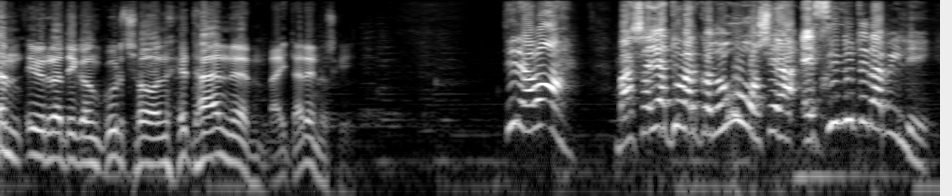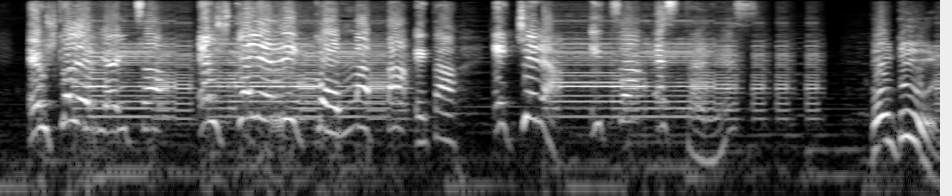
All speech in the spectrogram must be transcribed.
irrati konkurtso honetan baitaren oski. Tira, ba, ba saiatu beharko dugu, osea, ezin dut erabili Euskal Herria hitza, Euskal Herriko mapa eta etxera hitza ez da, ez? Kontuz,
